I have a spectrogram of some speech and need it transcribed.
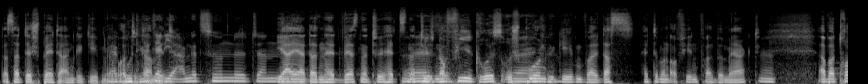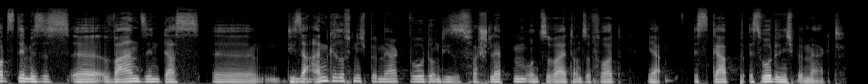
Das hat er später angegeben. Ja er gut, hätte er damit, die angezündet, dann. ja, ja, dann hätte es natürlich, Ja, natürlich so- noch viel größere Ja, Spuren klar. gegeben, weil das hätte man auf jeden Fall bemerkt. Ja. Aber trotzdem ist es äh, Wahnsinn, dass äh, dieser Angriff nicht bemerkt wurde und dieses Verschleppen und so weiter und so fort. Ja, es gab, es wurde nicht bemerkt.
